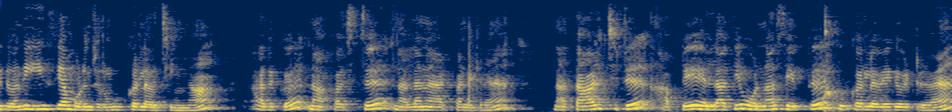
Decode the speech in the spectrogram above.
இது வந்து ஈஸியாக முடிஞ்சிடும் குக்கரில் வச்சிங்கன்னா. அதுக்கு நான் ஃபஸ்ட்டு நல்லெண்ணெய் ஆட் பண்ணிக்கிறேன். நான் தாளிச்சிட்டு அப்படியே எல்லாத்தையும் ஒன்றா சேர்த்து குக்கரில் வேக விட்டுருவேன்.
